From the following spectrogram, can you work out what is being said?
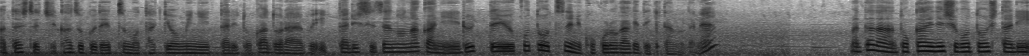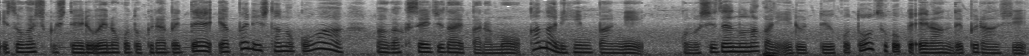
私たち家族でいつも滝を見に行ったりとかドライブ行ったり自然の中にいるっていうことを常に心がけてきたのでね。まあ、ただ都会で仕事をしたり忙しくしている上の子と比べてやっぱり下の子は、まあ、学生時代からもかなり頻繁にこの自然の中にいるっていうことをすごく選んでプランし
